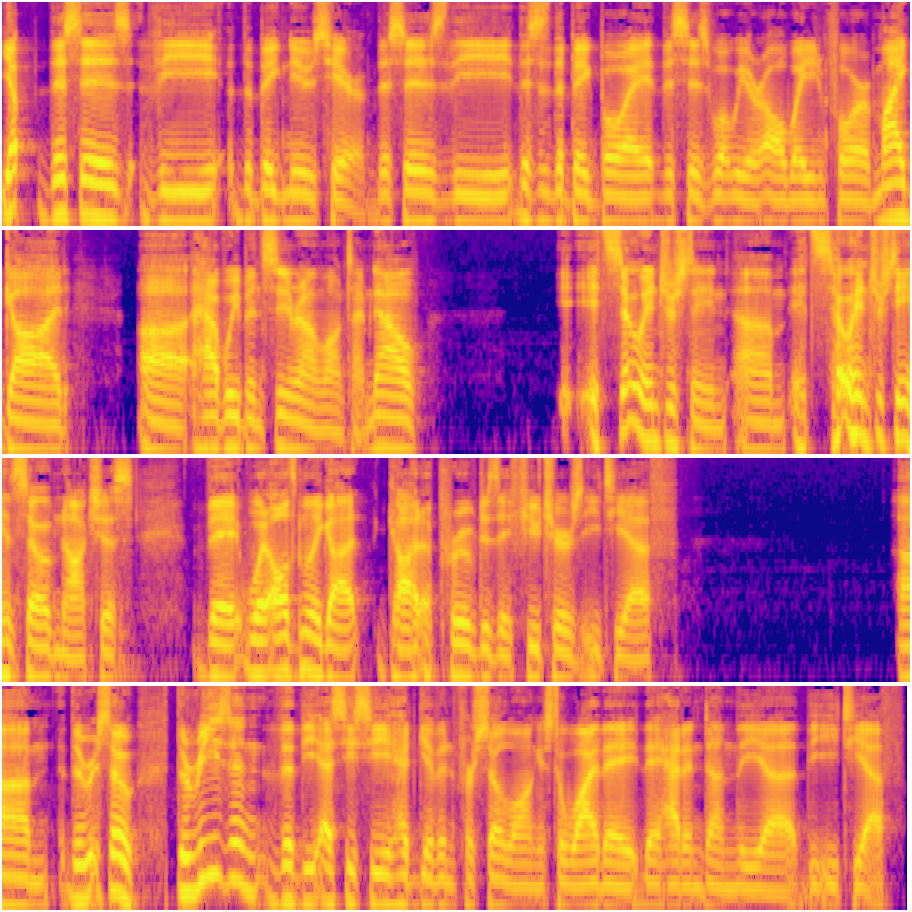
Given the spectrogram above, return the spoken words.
Yep, this is the the big news here. This is the this is the big boy. This is what we are all waiting for. My God, uh, have we been sitting around a long time now? It's so interesting. Um, it's so interesting and so obnoxious that what ultimately got got approved is a futures ETF. Um, the, so the reason that the SEC had given for so long as to why they they hadn't done the uh, the ETF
